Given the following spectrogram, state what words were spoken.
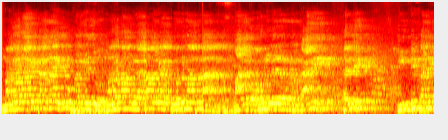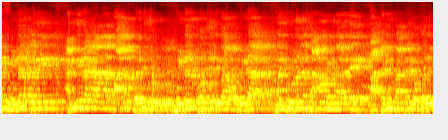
మగవారి కన్నా ఎక్కువ పనిచేస్తూ మగవారు వ్యాపారంగా కొంత మాత్రం మాట గొప్పలు లేదనుకున్నాం కానీ తల్లి ఇంటి పని బిడ్డల పని అన్ని రకాల బాధలు భరిస్తూ బిడ్డలు భవిష్యత్తుగా ఒక బిడ్డ మంచి ఉన్నత స్థానంలో ఉండాలంటే ఆ తల్లి పాత్ర గొప్పది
